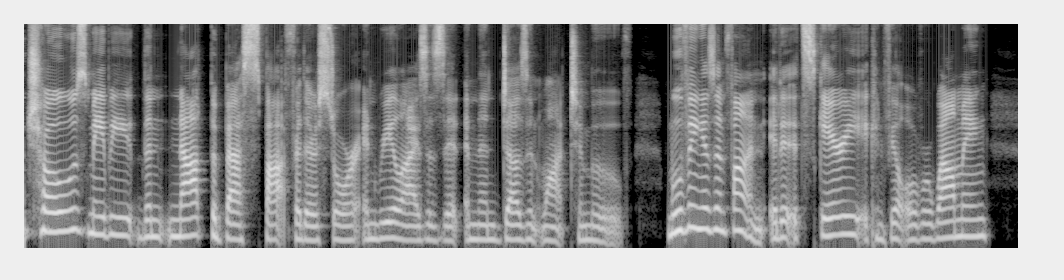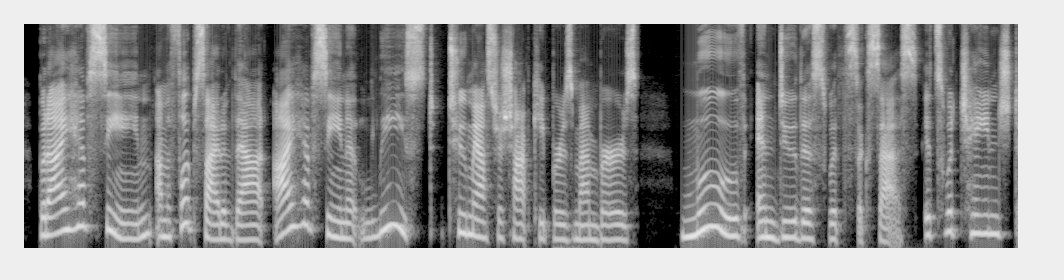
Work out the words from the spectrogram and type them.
chose maybe the not the best spot for their store and realizes it and then doesn't want to move. Moving isn't fun. It, it's scary. It can feel overwhelming. But I have seen, on the flip side of that, I have seen at least two Master Shopkeepers members move and do this with success. It's what changed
